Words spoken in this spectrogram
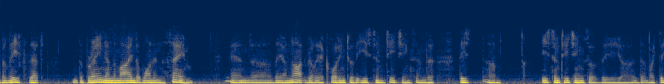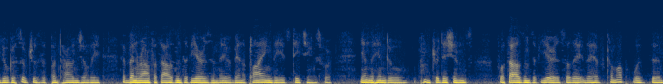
belief that the brain and the mind are one and the same, and uh, they are not really according to the Eastern teachings. And uh, these um, Eastern teachings of the, uh, the, like the Yoga Sutras of Patanjali have been around for thousands of years, and they have been applying these teachings for in the Hindu traditions for thousands of years. So they they have come up with the,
